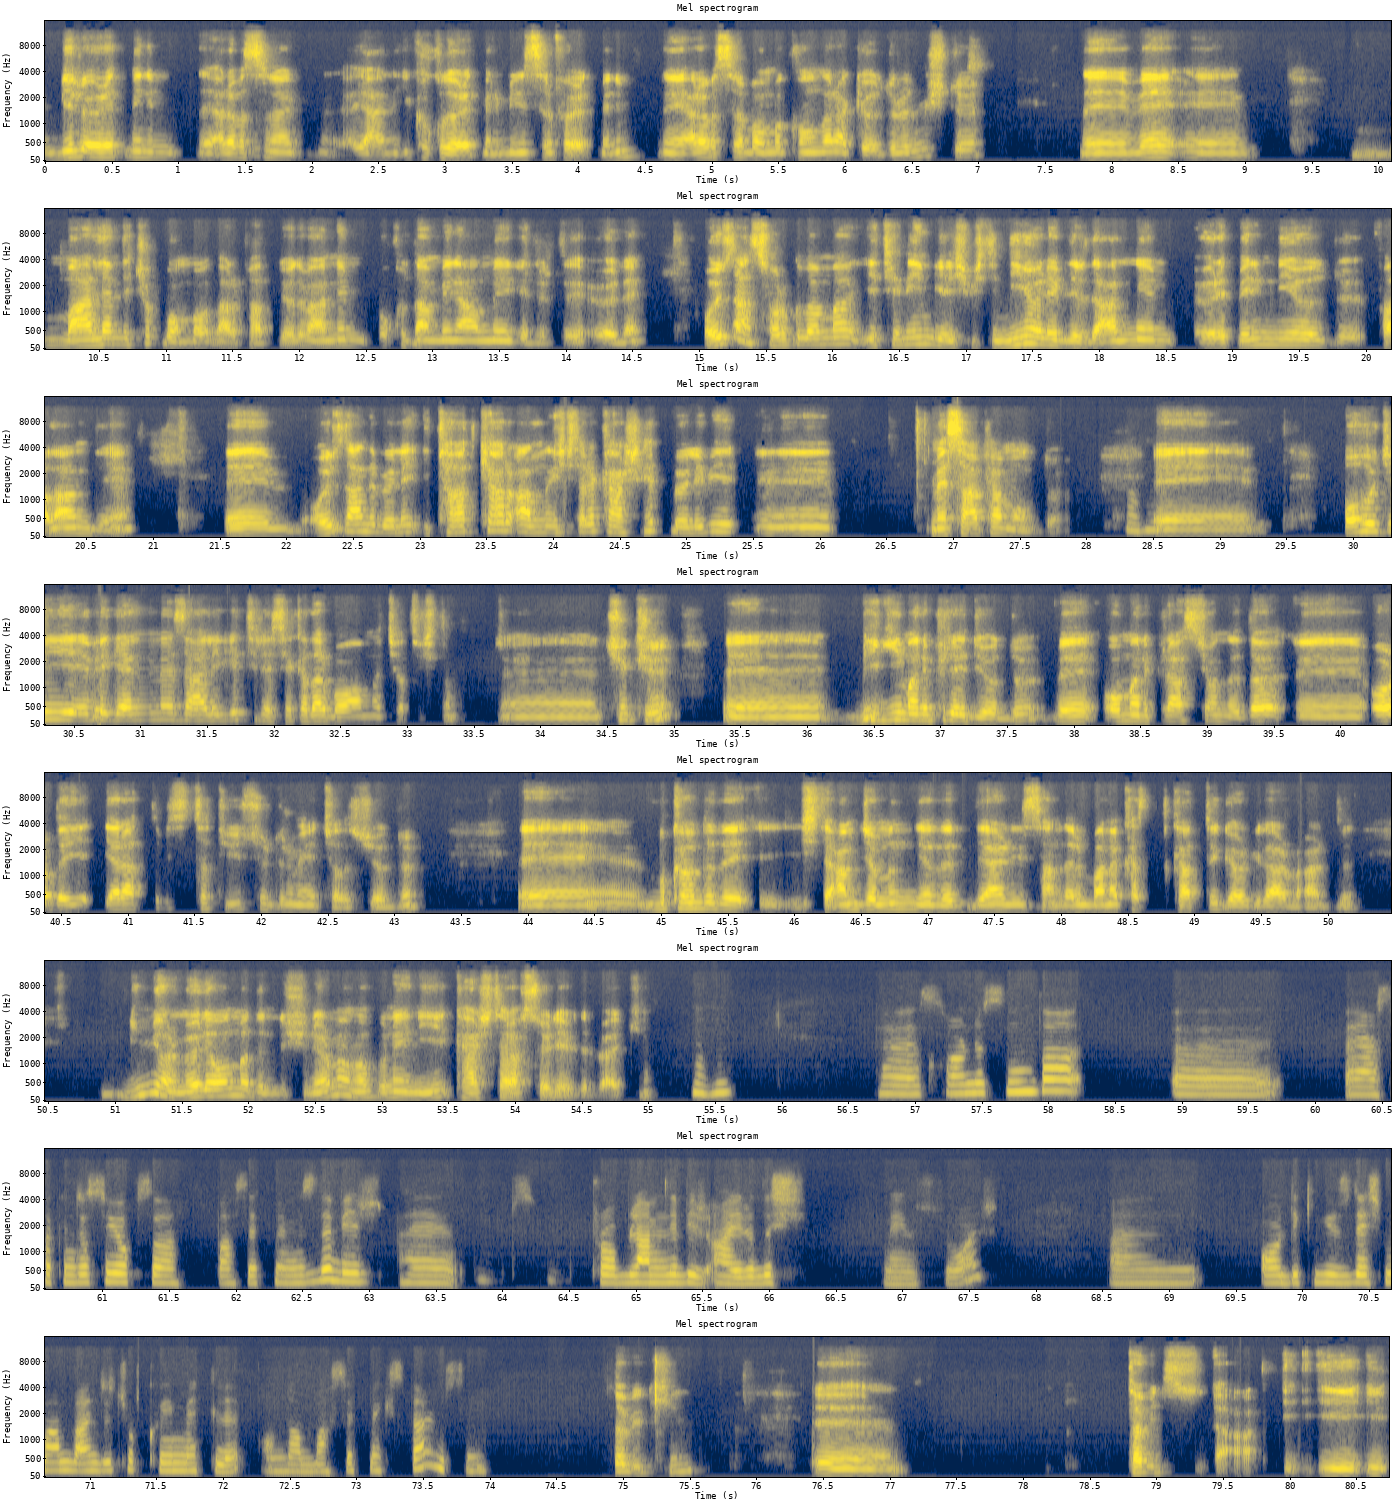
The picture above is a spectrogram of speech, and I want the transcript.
bir öğretmenim e, arabasına yani ilkokul öğretmenim, birinci sınıf öğretmenim e, arabasına bomba konularak öldürülmüştü. E, ve e, mahallemde çok bombalar patlıyordu ve annem okuldan beni almaya gelirdi öyle. O yüzden sorgulama yeteneğim gelişmişti. Niye ölebilirdi? Annem, öğretmenim niye öldü falan diye. E, o yüzden de böyle itaatkar anlayışlara karşı hep böyle bir e, mesafem oldu. Hı hı. E, o hocayı eve gelmez hale getirese kadar babamla çatıştım. E, çünkü e, bilgiyi manipüle ediyordu ve o manipülasyonla da e, orada yarattığı bir statüyü sürdürmeye çalışıyordu. E, bu konuda da işte amcamın ya da diğer insanların bana kattığı görgüler vardı. Bilmiyorum öyle olmadığını düşünüyorum ama bunu en iyi karşı taraf söyleyebilir belki. Hı hı. Ee, sonrasında e, eğer sakıncası yoksa bahsetmemizde bir e, problemli bir ayrılış mevzusu var. Ee, oradaki yüzleşmem bence çok kıymetli. Ondan bahsetmek ister misin? Tabii ki. Ee, tabii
